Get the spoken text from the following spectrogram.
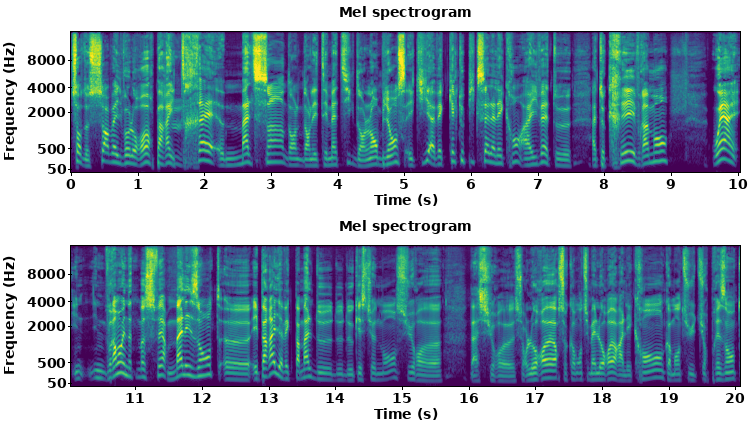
Sorte de survival horror, pareil, Mm. très euh, malsain dans, dans les thématiques, dans l'ambiance, et qui, avec quelques pixels à l'écran, arrivait à te, à te créer vraiment Ouais, une- une- vraiment une atmosphère malaisante euh, et pareil avec pas mal de, de- de questionnements sur euh, bah, sur euh, sur l'horreur, sur comment tu mets l'horreur à l'écran, comment tu, tu représentes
